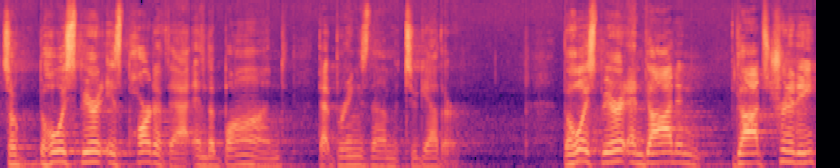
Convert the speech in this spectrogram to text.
So the Holy Spirit is part of that and the bond that brings them together. The Holy Spirit and God and God's Trinity.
